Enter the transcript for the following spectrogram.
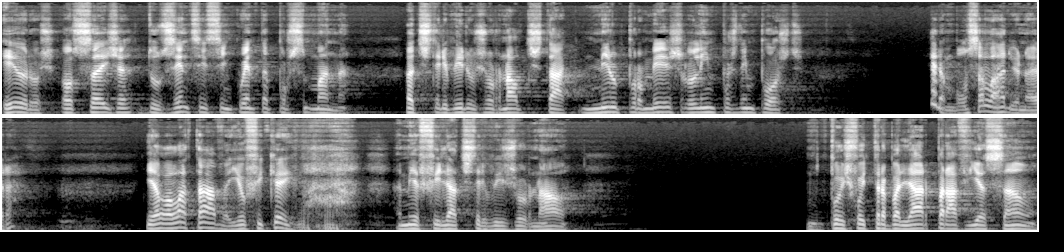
euros, ou seja, 250 por semana, a distribuir o jornal de destaque, mil por mês limpos de impostos. Era um bom salário, não era? E ela lá estava, e eu fiquei, ah, a minha filha a distribuir jornal. Depois foi trabalhar para a aviação,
